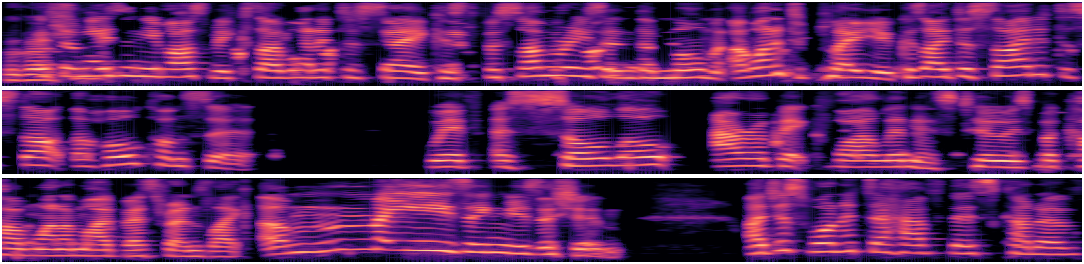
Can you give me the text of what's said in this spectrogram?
It's amazing you asked me because I wanted to say, because for some reason, the moment I wanted to play you, because I decided to start the whole concert with a solo Arabic violinist who has become one of my best friends, like amazing musician. I just wanted to have this kind of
